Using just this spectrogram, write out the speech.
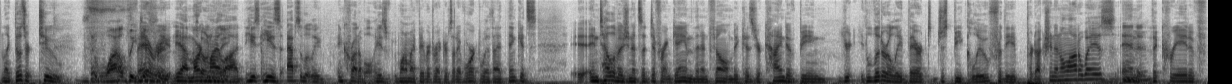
like those are two They're wildly very- different Yeah, Mark tonally. Mylod. He's he's absolutely incredible. He's one of my favorite directors that I've worked with, and I think it's in television it's a different game than in film because you're kind of being you're literally there to just be glue for the production in a lot of ways, mm-hmm. and the creative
